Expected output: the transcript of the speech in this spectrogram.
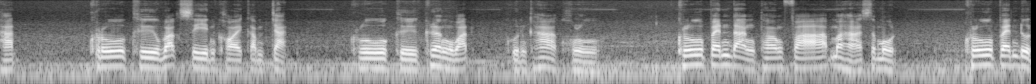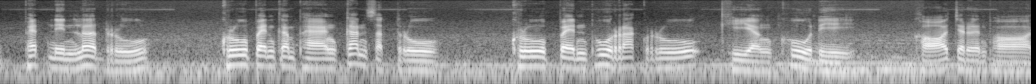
ทรรศน์ ครูคือวัคซีนคอยกำจัด ครูคือเครื่องวัดคุณค่าครู ครูเป็นดั่งทองฟ้ามหาสมุทร ครูเป็นดุจเพชรนินเลิศหรู ครูเป็นกำแพงกั้นศัตรู ครูเป็นผู้รักรู้เคียงคู่ดี ขอเจริญพร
